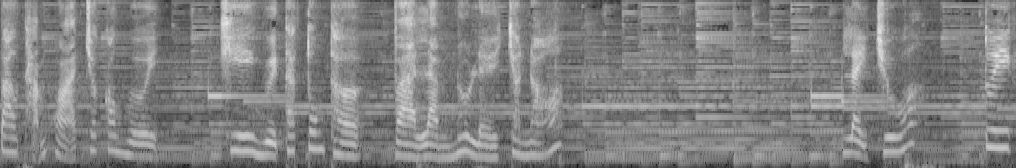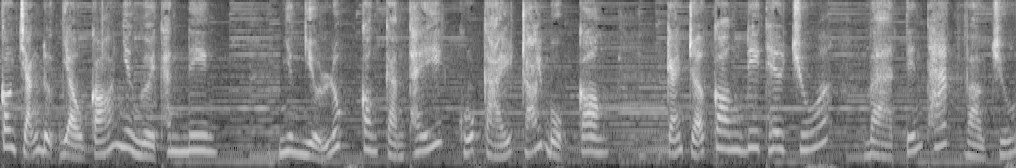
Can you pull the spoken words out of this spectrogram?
bao thảm họa cho con người. Khi người ta tôn thờ và làm nô lệ cho nó lạy chúa. Tuy con chẳng được giàu có như người thanh niên, nhưng nhiều lúc con cảm thấy của cải trói buộc con, cản trở con đi theo chúa và tiến thác vào chúa,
